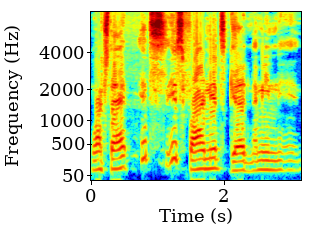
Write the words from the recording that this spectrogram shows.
watch that. It's it's fun. It's good. I mean,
